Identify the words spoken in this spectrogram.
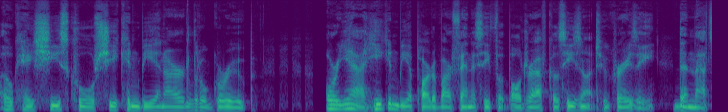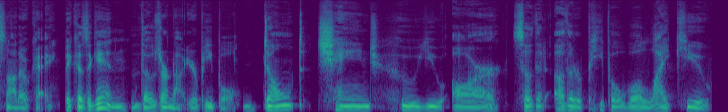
okay, she's cool, she can be in our little group, or yeah, he can be a part of our fantasy football draft because he's not too crazy, then that's not okay. Because again, those are not your people. Don't change who you are so that other people will like you.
